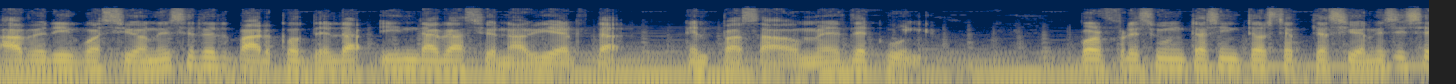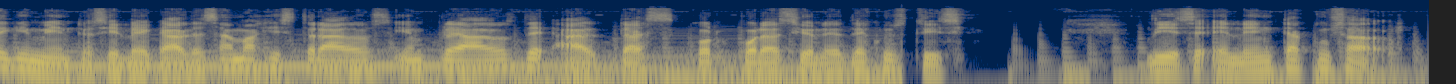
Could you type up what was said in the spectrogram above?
averiguaciones en el marco de la indagación abierta el pasado mes de junio por presuntas interceptaciones y seguimientos ilegales a magistrados y empleados de altas corporaciones de justicia, dice el ente acusador.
